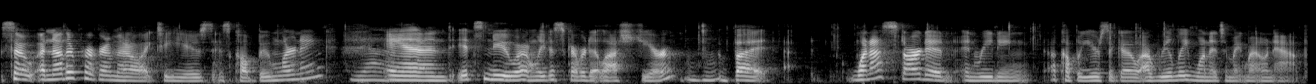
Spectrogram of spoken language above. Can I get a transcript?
So another program that I like to use is called Boom Learning. Yeah. and it's new. I only discovered it last year. But when I started in reading a couple years ago, I really wanted to make my own app.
